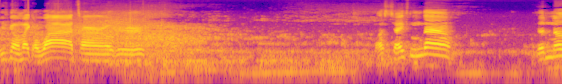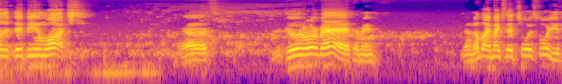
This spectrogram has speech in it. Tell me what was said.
He's gonna make a wide turn over here. Let's chase them down. Doesn't know that they're being watched. You know, that's good or bad. I mean, you know, nobody makes that choice for you.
